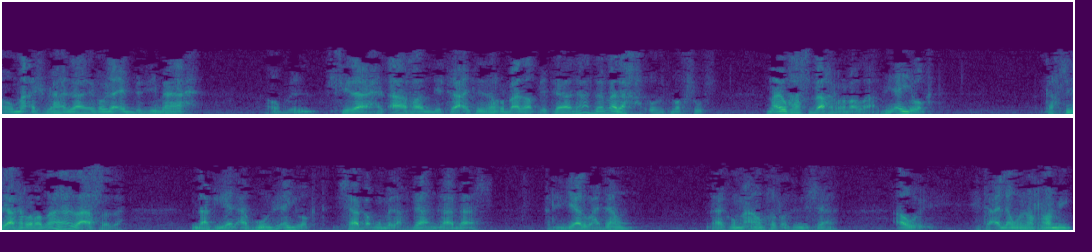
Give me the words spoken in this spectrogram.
أو ما أشبه ذلك أو لعب بالرماح أو بالسلاح الآخر لتدرب على القتال هذا ما له مخصوص. ما يخص بآخر رمضان في أي وقت. تخصيص آخر رمضان هذا لا أصل له. لكن يلعبون في أي وقت. يسابقون بالأقدام لا بأس. الرجال وحدهم لا يكون معهم خطة النساء. أو يتعلمون الرمي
